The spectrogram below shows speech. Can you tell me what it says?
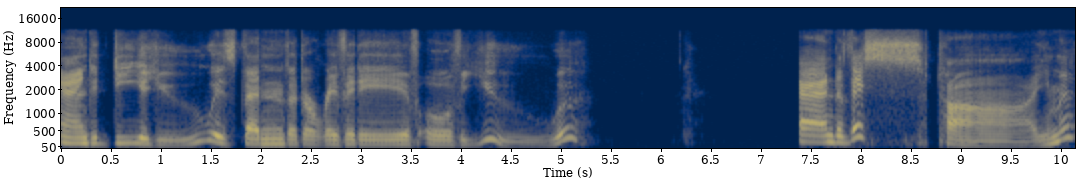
And du is then the derivative of u. And this time,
